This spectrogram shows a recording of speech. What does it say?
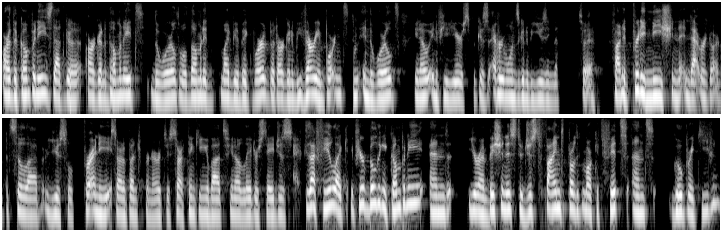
are the companies that are going to dominate the world. Well dominate might be a big word but are going to be very important in the world you know in a few years because everyone's going to be using them. So yeah find it pretty niche in, in that regard, but still uh, useful for any startup entrepreneur to start thinking about, you know, later stages. Because I feel like if you're building a company and your ambition is to just find product market fit and go break even,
